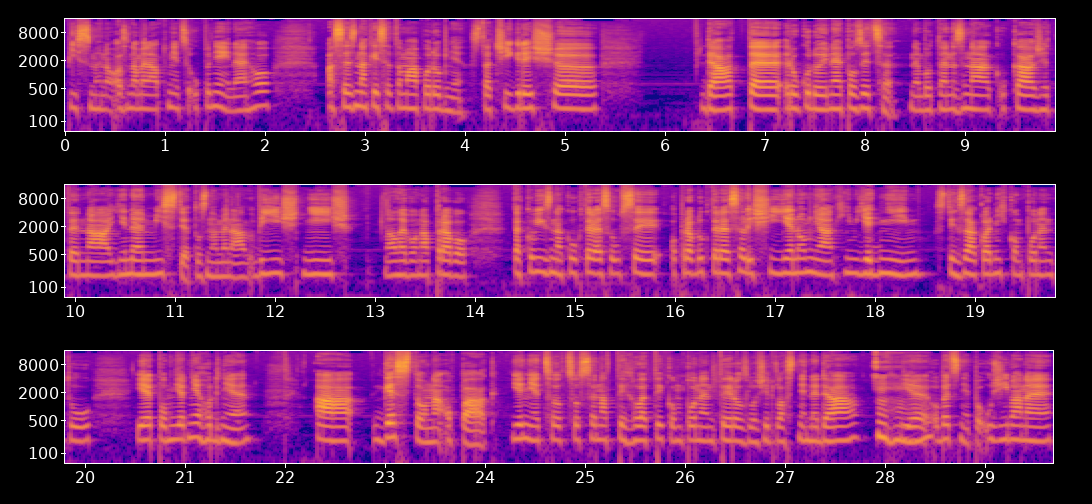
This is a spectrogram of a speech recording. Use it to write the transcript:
písmeno a znamená to něco úplně jiného. A se znaky se to má podobně. Stačí, když uh, dáte ruku do jiné pozice, nebo ten znak ukážete na jiném místě, to znamená výš, níž, nalevo, napravo. Takových znaků, které jsou si opravdu, které se liší jenom nějakým jedním z těch základních komponentů, je poměrně hodně. A gesto naopak je něco, co se na tyhle ty komponenty rozložit vlastně nedá, mm-hmm. je obecně používané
